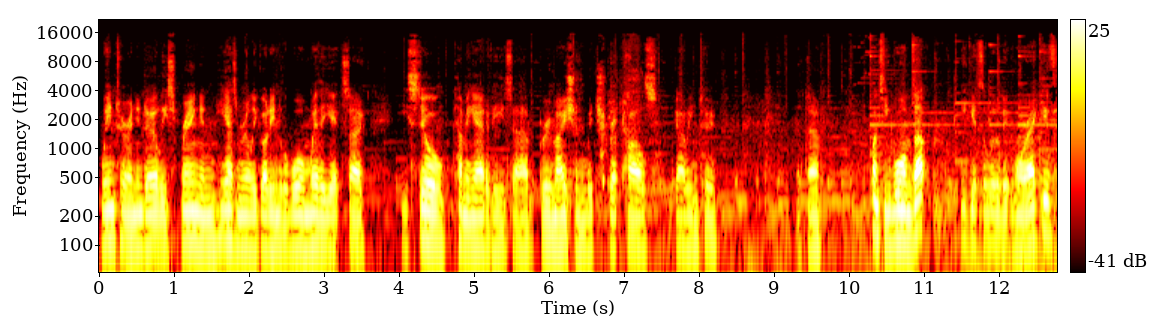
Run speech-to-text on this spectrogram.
winter and into early spring and he hasn't really got into the warm weather yet so he's still coming out of his uh, brumation which reptiles go into. But uh, once he warms up he gets a little bit more active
